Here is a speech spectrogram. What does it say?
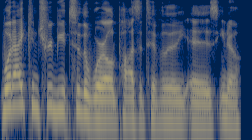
What I contribute to the world positively is, you know,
